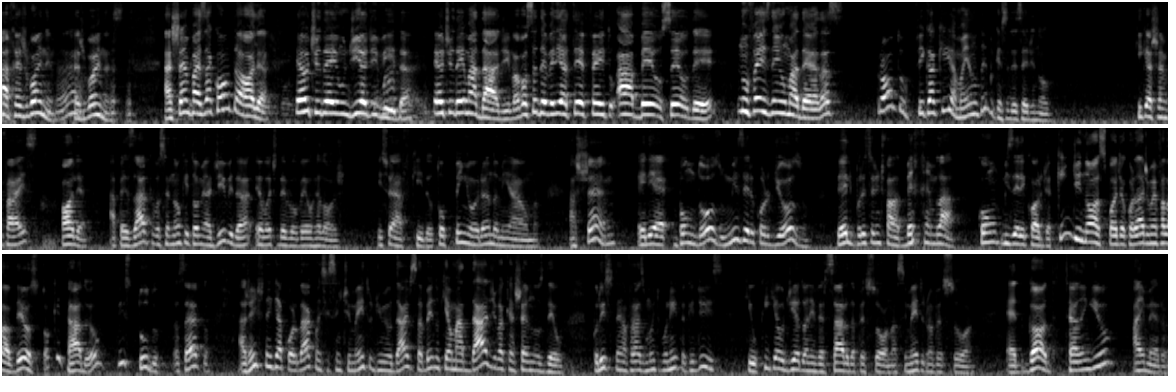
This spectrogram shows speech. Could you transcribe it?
Ah. Ah. Heshboinas. Hashem faz a conta, olha, eu te dei um dia de vida, eu te dei uma dádiva, você deveria ter feito A, B, ou C ou D, não fez nenhuma delas, pronto, fica aqui, amanhã não tem por que se descer de novo. O que, que Hashem faz? Olha, apesar que você não quitou minha dívida, eu vou te devolver o relógio. Isso é afkida, eu estou penhorando a minha alma. Hashem, ele é bondoso, misericordioso dele, por isso a gente fala Bechemla, com misericórdia. Quem de nós pode acordar de manhã e falar, Deus, estou quitado, eu fiz tudo, tá certo? A gente tem que acordar com esse sentimento de humildade, sabendo que é uma dádiva que Hashem nos deu. Por isso tem uma frase muito bonita que diz que o que é o dia do aniversário da pessoa, o nascimento de uma pessoa? É God telling you, I matter.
